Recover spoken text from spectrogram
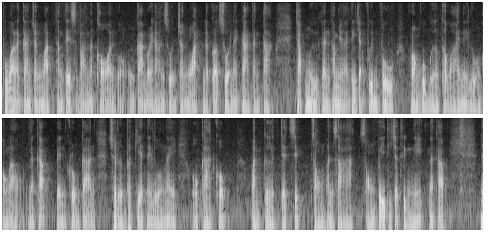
ผู้ว่าราชการจังหวัดทั้งเทศบาลนคร องค์การบริหารส่วนจังหวัด แล้วก็ส่วนราชการต่างๆ จับมือกันทำยังไงที่จะฟื้นฟูคลองคูเมืองถวายในหลวงของเรานะครับ เป็นโครงการเฉลิมพระเกียรติในหลวงในโอกาสครบวันเกิด 72พรรษา 2 ปีที่จะถึงนี้นะครับ ใน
